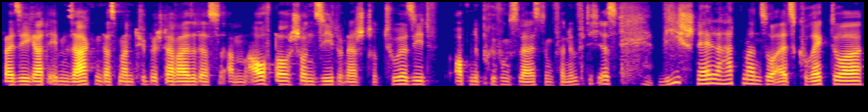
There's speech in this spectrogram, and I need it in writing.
weil Sie gerade eben sagten, dass man typischerweise das am Aufbau schon sieht und an Struktur sieht, ob eine Prüfungsleistung vernünftig ist. Wie schnell hat man so als Korrektor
